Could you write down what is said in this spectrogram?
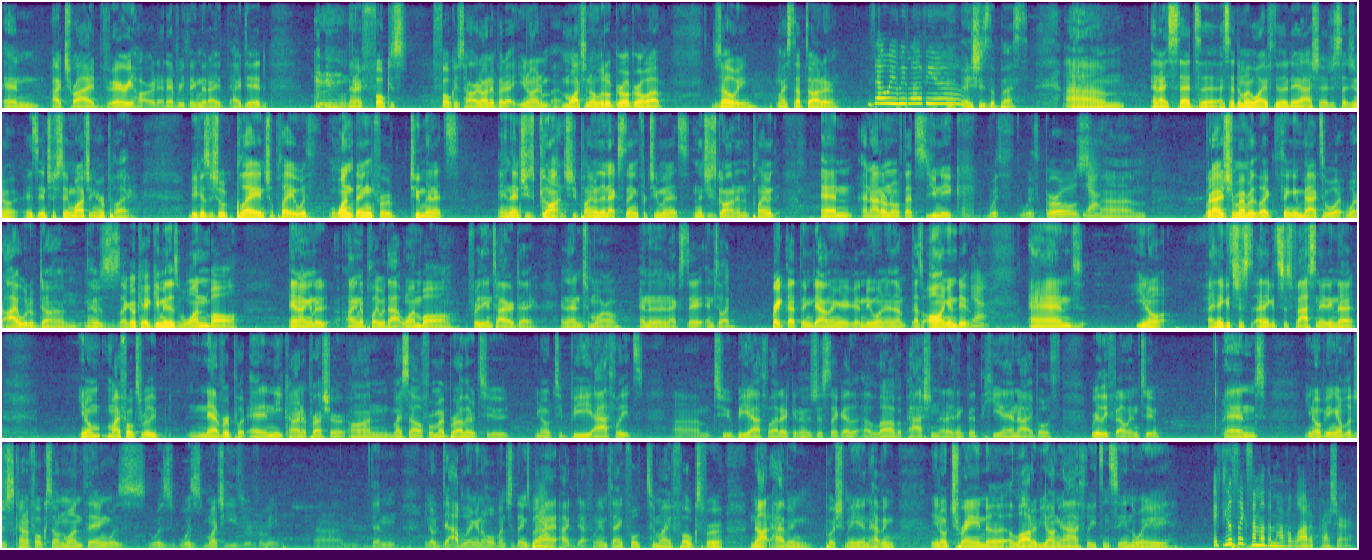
and I tried very hard at everything that I I did, and I focused focused hard on it. But I, you know, I'm, I'm watching a little girl grow up, Zoe, my stepdaughter. Zoe, we love you. Hey, she's the best. Um, and I said to I said to my wife the other day, Ashley, I just said, you know, it's interesting watching her play because she'll play and she'll play with one thing for two minutes, and then she's gone. She's playing with the next thing for two minutes, and then she's gone, and then playing with, and and I don't know if that's unique with with girls. Yeah. Um, but I just remember like thinking back to what, what I would have done, and it was like, okay, give me this one ball, and I'm gonna I'm gonna play with that one ball for the entire day, and then tomorrow, and then the next day until I break that thing down. I'm gonna get a new one, and I'm, that's all I'm gonna do. Yeah. And you know, I think it's just I think it's just fascinating that you know my folks really never put any kind of pressure on myself or my brother to you know to be athletes um, to be athletic. And it was just like a, a love a passion that i think that he and i both really fell into. And you know being able to just kind of focus on one thing was was was much easier for me um, than you know dabbling in a whole bunch of things but Yeah. I, I definitely am thankful to my folks for not having pushed me and having you know trained a, a lot of young athletes and seeing the way It feels like some of them have a lot of pressure.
